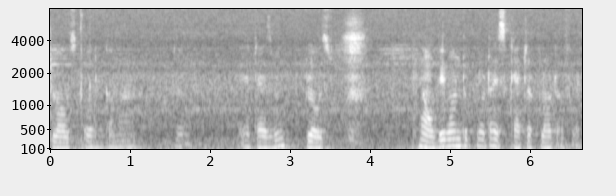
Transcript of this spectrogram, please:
close all command. so it has been closed. Now we want to plot a scatter plot of it.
